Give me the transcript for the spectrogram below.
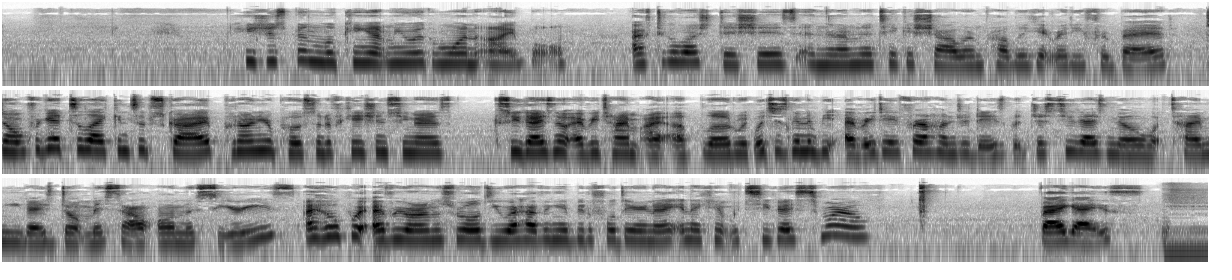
He's just been looking at me with one eyeball. I have to go wash dishes and then I'm going to take a shower and probably get ready for bed. Don't forget to like and subscribe. Put on your post notifications so you guys so you guys know every time I upload, which is going to be every day for 100 days, but just so you guys know what time you guys don't miss out on the series. I hope wherever you are in this world, you are having a beautiful day or night, and I can't wait to see you guys tomorrow. Bye, guys.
